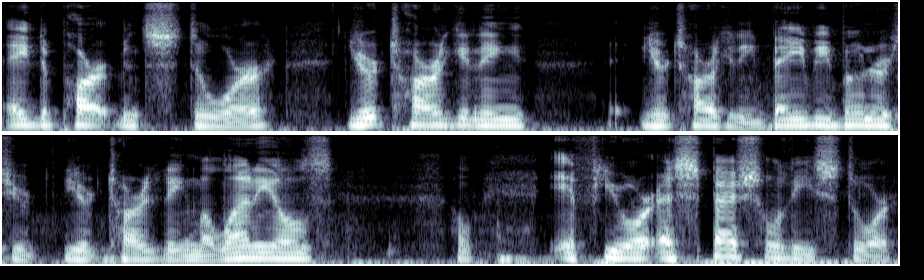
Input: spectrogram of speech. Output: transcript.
a department store, you're targeting you're targeting baby boomers, you're you're targeting millennials. If you're a specialty store,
